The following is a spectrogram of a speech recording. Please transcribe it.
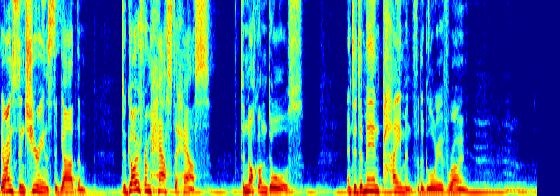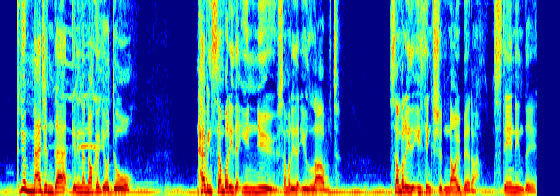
their own centurions to guard them, to go from house to house, to knock on doors, and to demand payment for the glory of Rome. Can you imagine that, getting a knock at your door? Having somebody that you knew, somebody that you loved, somebody that you think should know better, standing there,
